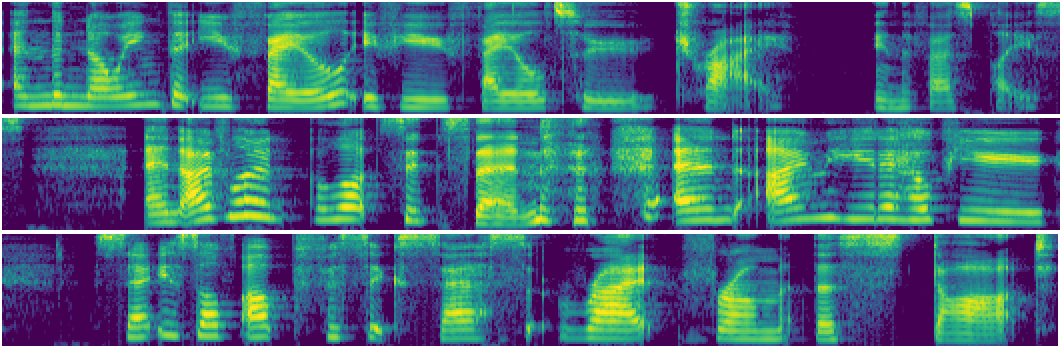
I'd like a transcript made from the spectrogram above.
and the knowing that you fail if you fail to try in the first place. And I've learned a lot since then. and I'm here to help you set yourself up for success right from the start.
